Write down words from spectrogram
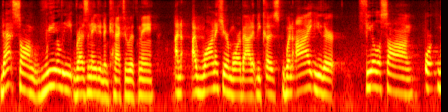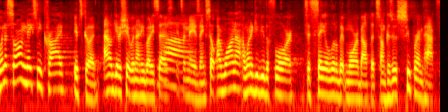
That song really resonated and connected with me, and I want to hear more about it because when I either feel a song or when a song makes me cry, it's good. I don't give a shit what anybody says. It's amazing. So I wanna I wanna give you the floor to say a little bit more about that song because it was super impactful.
